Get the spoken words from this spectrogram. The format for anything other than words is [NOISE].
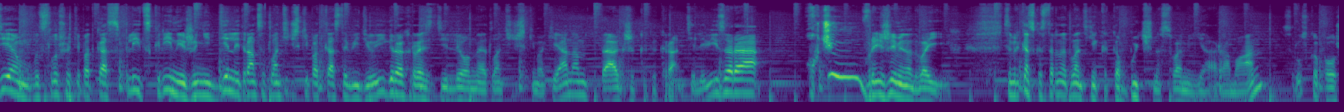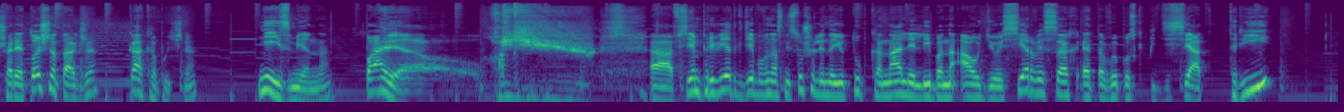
всем! Вы слушаете подкаст Split Screen, еженедельный трансатлантический подкаст о видеоиграх, разделенный Атлантическим океаном, так же, как экран телевизора, в режиме на двоих. С американской стороны Атлантики, как обычно, с вами я, Роман. С русского полушария точно так же, как обычно, неизменно, Павел. А, всем привет, где бы вы нас не слушали, на YouTube-канале, либо на аудиосервисах. Это выпуск 53.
